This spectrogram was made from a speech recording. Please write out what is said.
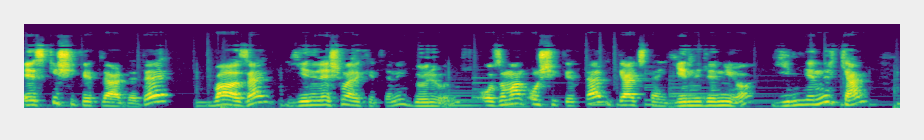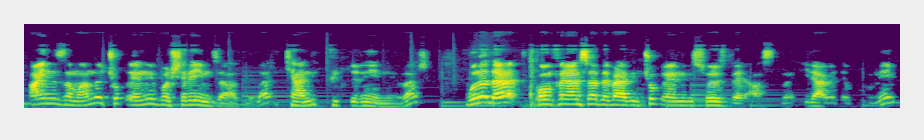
Eski şirketlerde de bazen yenileşme hareketlerini görüyoruz. O zaman o şirketler gerçekten yenileniyor. Yenilenirken aynı zamanda çok önemli bir başarı imza atıyorlar. Kendi kültürlerini yeniyorlar. Buna da konferanslarda verdiğim çok önemli bir sözle aslında ilavede bulunayım.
